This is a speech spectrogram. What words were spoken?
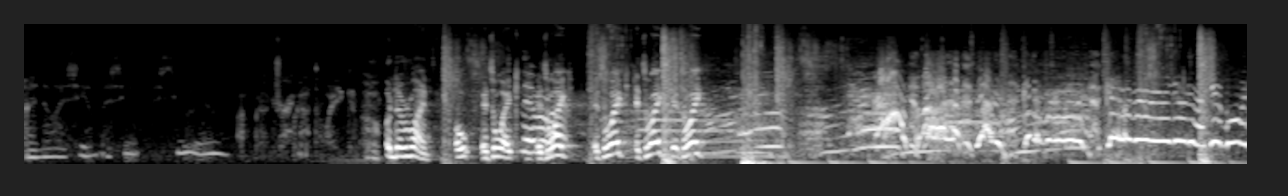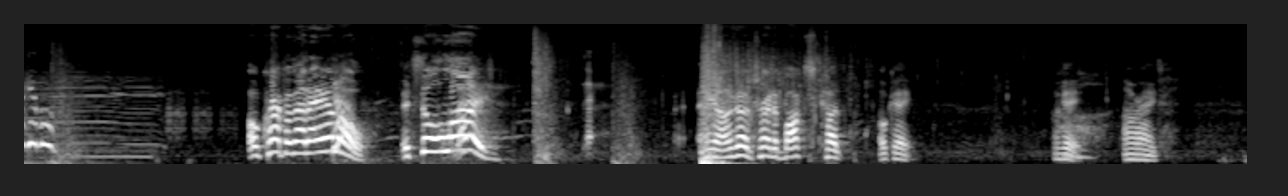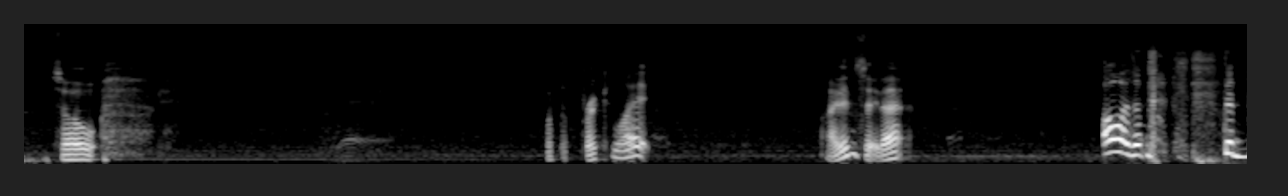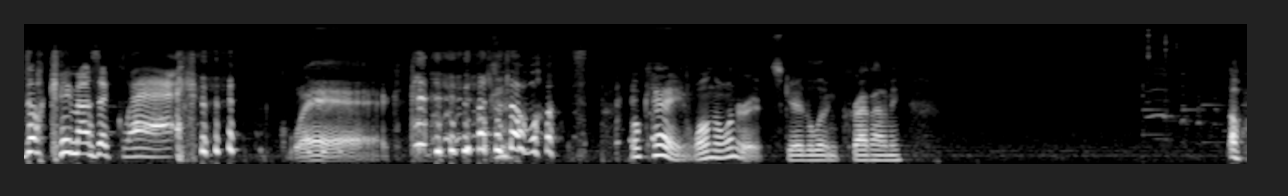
I know. I see him. I see him. I see him. I'm gonna try not to wake him. Oh, never mind. Oh, it's awake. Never it's mind. awake. It's awake. It's awake. It's awake. Get the frick away! Get away! Dude, I can't move! I can't move! Oh crap! I'm out of ammo. It's still alive. Hang on. I'm gonna try to box cut. Okay. Okay. Oh. All right. So. Okay. What the frick? What? I didn't say that. Oh, as a, the duck came out as a quack. Quack. That's what that was. Okay. Well, no wonder it scared the living crap out of me. Oh.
